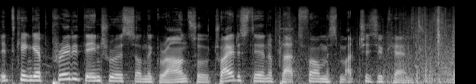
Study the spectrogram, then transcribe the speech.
It can get pretty dangerous on the ground, so try to stay on a platform as much as you can.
